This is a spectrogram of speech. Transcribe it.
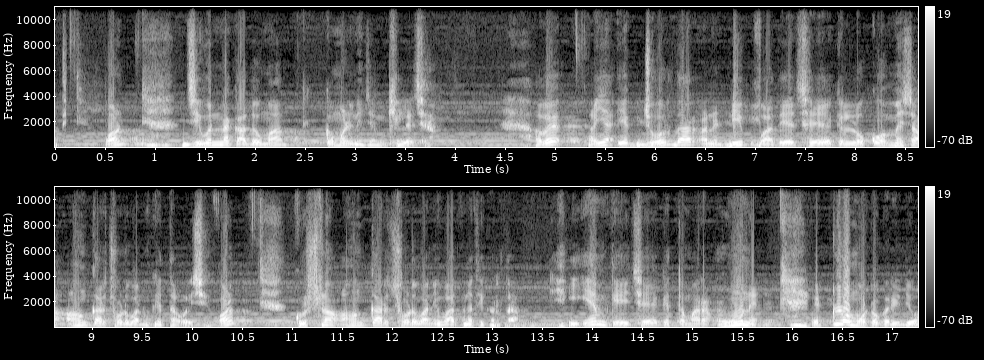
નથી. પણ જીવનના કાદવમાં કમળની જેમ ખીલે છે. હવે અહીંયા એક જોરદાર અને ડીપ વાત એ છે કે લોકો હંમેશા અહંકાર છોડવાનું કહેતા હોય છે, પણ કૃષ્ણ અહંકાર છોડવાની વાત નથી કરતા. એ એમ કહે છે કે તમારા હુંને એટલો મોટો કરી દો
